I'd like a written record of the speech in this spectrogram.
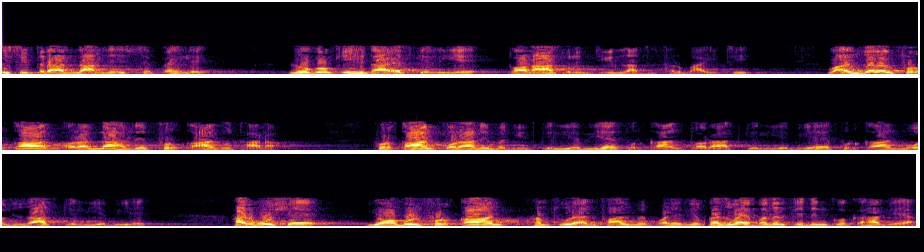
इसी तरह अल्लाह ने इससे पहले लोगों की हिदायत के लिए तौरात और इंजील नाजिल फरमाई थी। वानजल फुरकान और अल्लाह ने फुरकान उतारा। फुरकान कुरान मजीद के लिए भी है, फुरकान तौरात के लिए भी है, फुरकान मोजात के लिए भी है। हर वो शे, यौमुल फुरकान, हम सूर्य अनफाल में पढ़ेंगे गजवा बदर के दिन को कहा गया,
